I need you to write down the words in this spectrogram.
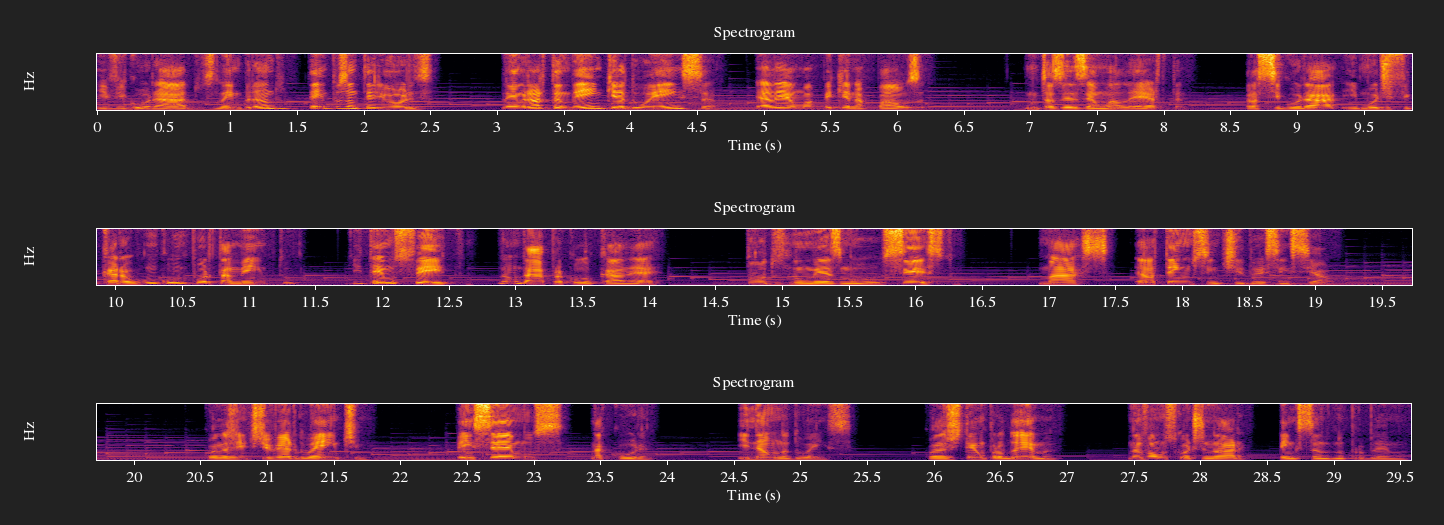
revigorados, lembrando tempos anteriores. Lembrar também que a doença, ela é uma pequena pausa, muitas vezes é um alerta para segurar e modificar algum comportamento que temos feito. Não dá para colocar, né, todos no mesmo cesto, mas ela tem um sentido essencial. Quando a gente estiver doente, pensemos na cura e não na doença. Quando a gente tem um problema, não vamos continuar pensando no problema.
